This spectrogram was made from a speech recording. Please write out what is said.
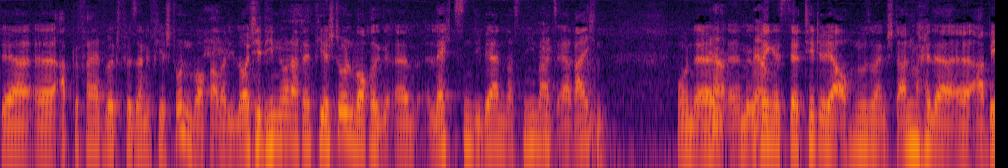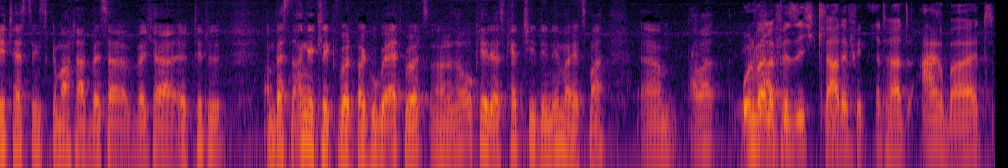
der äh, abgefeiert wird für seine Vier-Stunden-Woche. Aber die Leute, die nur nach der Vier-Stunden-Woche äh, lechzen, die werden das niemals erreichen. Und äh, ja, im Übrigen ja. ist der Titel ja auch nur so entstanden, weil er äh, AB-Testings gemacht hat, welcher, welcher äh, Titel am besten angeklickt wird bei Google AdWords. Und dann hat er gesagt, okay, der ist catchy, den nehmen wir jetzt mal. Ähm, aber und klar, weil er für sich klar definiert hat, Arbeit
